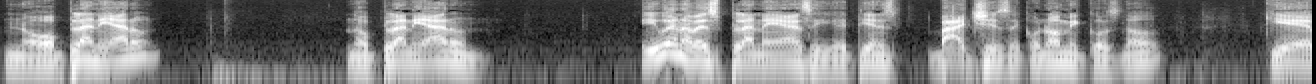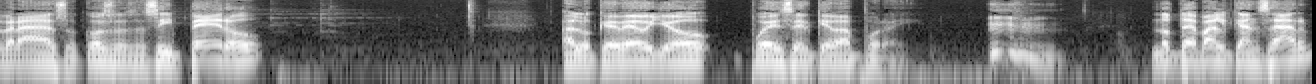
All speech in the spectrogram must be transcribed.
no planearon. No planearon. Y bueno, a veces planeas y tienes baches económicos, ¿no? Quiebras o cosas así, pero a lo que veo yo puede ser que va por ahí. no te va a alcanzar.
